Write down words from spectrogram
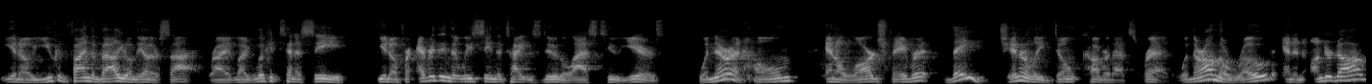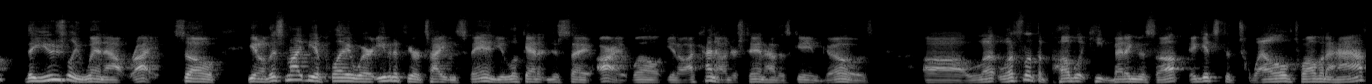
you know, you can find the value on the other side, right? Like, look at Tennessee, you know, for everything that we've seen the Titans do the last two years when they're at home and a large favorite, they generally don't cover that spread. When they're on the road and an underdog, they usually win outright. So, you know, this might be a play where even if you're a Titans fan, you look at it and just say, all right, well, you know, I kind of understand how this game goes. Uh, let, let's let the public keep betting this up. It gets to 12, 12 and a half.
